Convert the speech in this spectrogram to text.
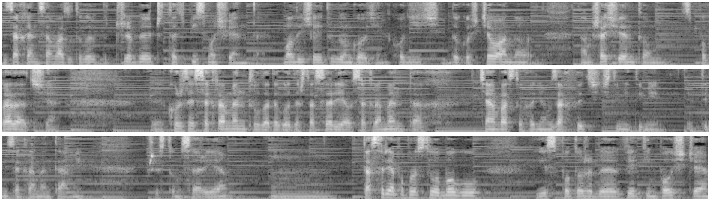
Zachęcam Was do tego, żeby czytać Pismo Święte, modlić się liturgią godzin, chodzić do kościoła na, na mszę świętą, spowiadać się, korzystać z sakramentu, dlatego też ta seria o sakramentach. Chciałem Was trochę nią zachwycić tymi, tymi, tymi sakramentami przez tą serię. Yy, ta seria po prostu o Bogu jest po to, żeby w Wielkim Poście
